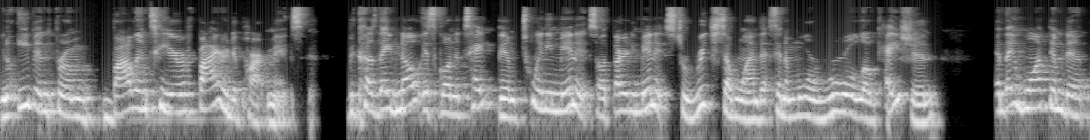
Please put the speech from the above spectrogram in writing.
you know, even from volunteer fire departments, because they know it's going to take them 20 minutes or 30 minutes to reach someone that's in a more rural location. And they want them to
